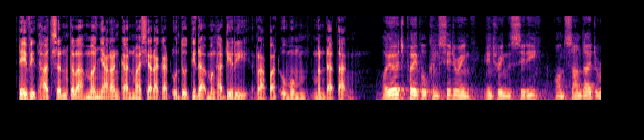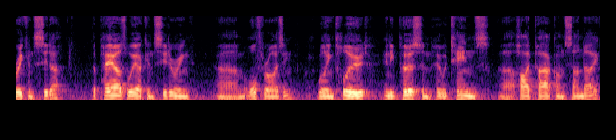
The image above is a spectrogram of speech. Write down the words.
David Hudson telah menyarankan masyarakat untuk tidak menghadiri rapat umum mendatang. I urge people considering entering the city on Sunday to reconsider. The powers we are considering um, authorising will include any person who attends uh, Hyde Park on Sunday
